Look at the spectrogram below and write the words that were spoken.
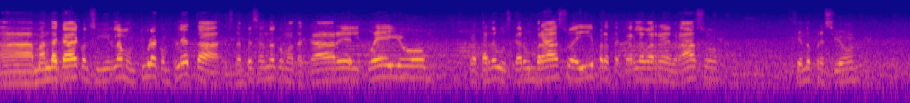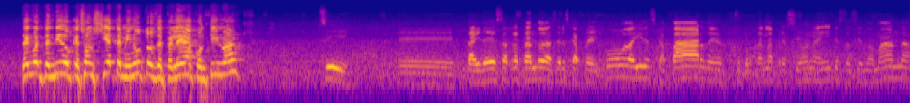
Amanda acaba de conseguir la montura completa. Está empezando como a atacar el cuello, tratar de buscar un brazo ahí para atacar la barra de brazo, haciendo presión. Tengo entendido que son siete minutos de pelea continua. Sí. Eh, Taide está tratando de hacer escape del codo ahí, de escapar, de soportar la presión ahí que está haciendo Amanda.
